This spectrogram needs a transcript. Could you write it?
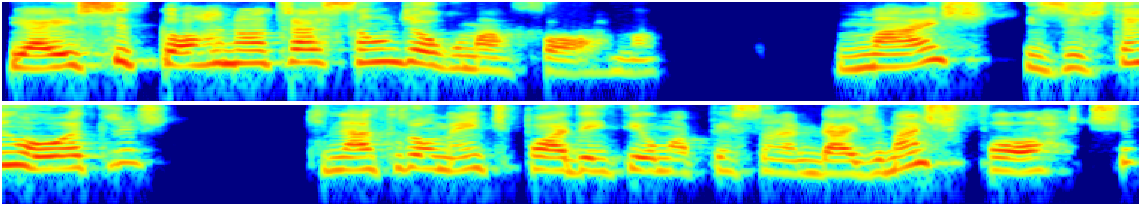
e aí se tornam atração de alguma forma. Mas existem outras que naturalmente podem ter uma personalidade mais forte,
